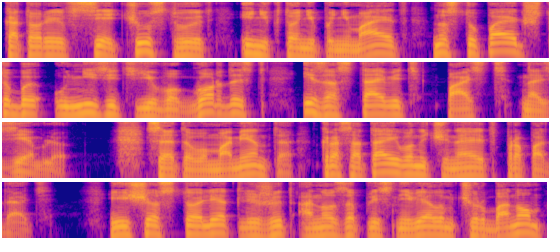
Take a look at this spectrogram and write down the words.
которые все чувствуют и никто не понимает, наступает, чтобы унизить его гордость и заставить пасть на землю. С этого момента красота его начинает пропадать. Еще сто лет лежит оно за плесневелым чурбаном,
